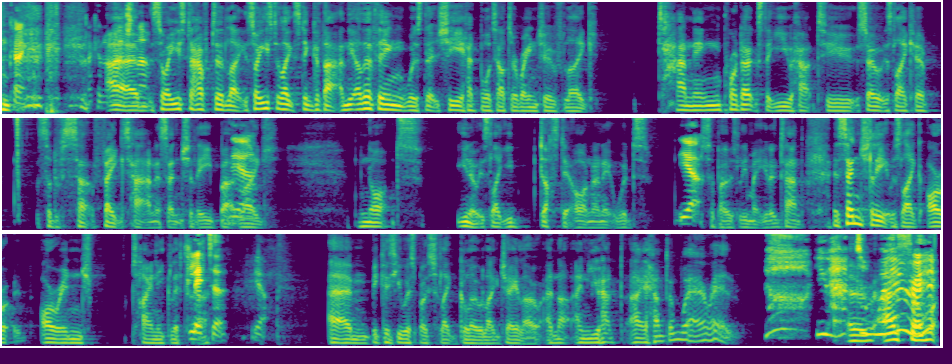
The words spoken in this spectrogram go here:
Okay. I can imagine Um, that. so I used to have to like, so I used to like stink of that. And the other thing was that she had brought out a range of like tanning products that you had to. So it was like a sort of fake tan essentially, but Yeah. like not. You know, it's like you dust it on and it would Yeah. supposedly make you look tanned. Essentially, it was like or- orange tiny glitter, Glitter. Yeah. Um, because you were supposed to like glow like J Lo, and and you had I had to wear it. You had to Um, wear as it.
